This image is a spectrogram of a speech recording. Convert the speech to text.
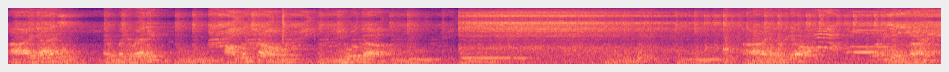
All right, guys, everybody ready? On the tone, you will go. All right, there we go. Pretty good start.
